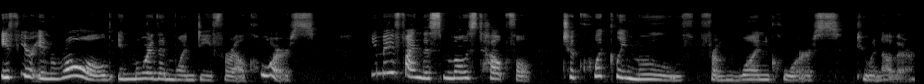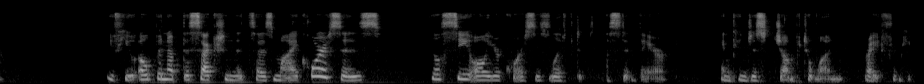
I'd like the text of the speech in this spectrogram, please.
If you're enrolled in more than one D4L course, you may find this most helpful to quickly move from one course to another. If you open up the section that says My Courses, you'll see all your courses listed, listed there and can just jump to one right from here.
